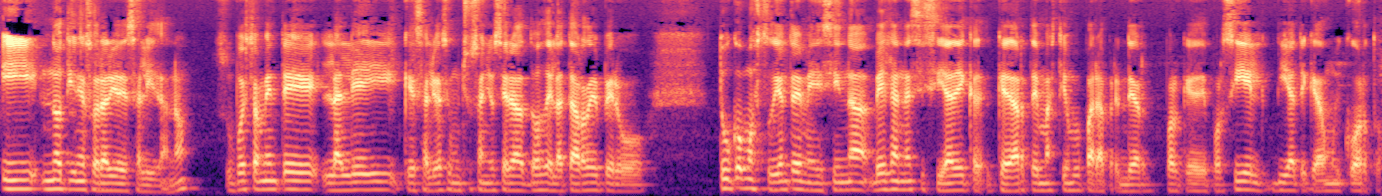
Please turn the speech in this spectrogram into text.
y no tienes horario de salida, ¿no? Supuestamente la ley que salió hace muchos años era 2 de la tarde, pero tú como estudiante de medicina ves la necesidad de quedarte más tiempo para aprender, porque de por sí el día te queda muy corto,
